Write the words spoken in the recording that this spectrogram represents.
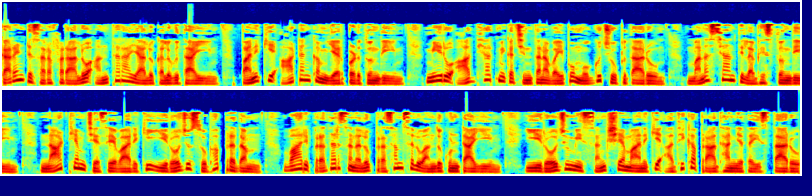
కరెంటు సరఫరాలో అంతరాయాలు కలుగుతాయి. పనికి ఆటంకం ఏర్పడుతుంది. మీరు ఆధ్యాత్మిక చింతన వైపు మొగ్గు చూపుతారు. మనశ్శాంతి లభిస్తుంది. నాట్యం చేసేవారికి ఈ రోజు శుభప్రదం. వారి ప్రదర్శన ఉపాసనలు ప్రశంసలు అందుకుంటాయి. ఈ రోజు మీ సంక్షేమానికి అధిక ప్రాధాన్యత ఇస్తారు.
